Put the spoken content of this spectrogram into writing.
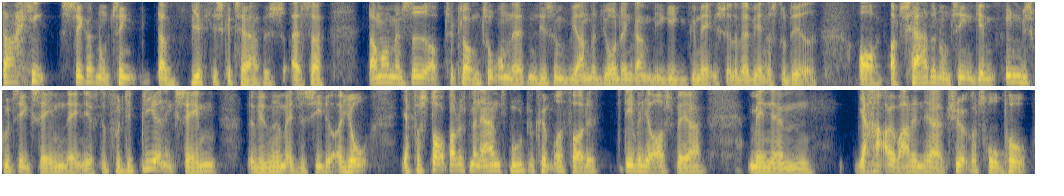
der er helt sikkert nogle ting, der virkelig skal tærpes. Altså, der må man sidde op til klokken to om natten, ligesom vi andre gjorde dengang, vi gik i gymnasiet, eller hvad vi ellers studerede, og, og tærpe nogle ting igennem, inden vi skulle til eksamen dagen efter. For det bliver en eksamen, når vi er med med at sige det. Og jo, jeg forstår godt, hvis man er en smule bekymret for det. Det vil jeg også være. Men øhm, jeg har jo bare den her tyrker tro på,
